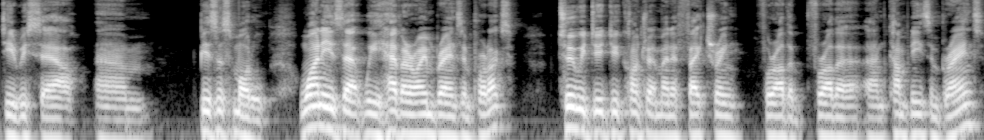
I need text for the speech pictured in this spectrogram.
de-risks our um, business model. One is that we have our own brands and products. Two, we do do contract manufacturing for other for other um, companies and brands.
